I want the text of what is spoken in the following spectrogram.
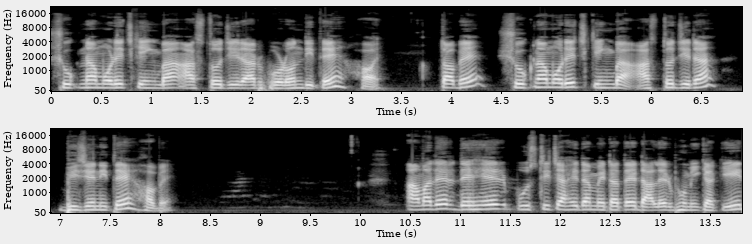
শুকনা মরিচ কিংবা আস্ত জিরার পোড়ন দিতে হয়। তবে শুকনা মরিচ কিংবা আস্ত জিরা ভিজে নিতে হবে। আমাদের দেহের পুষ্টি চাহিদা মেটাতে ডালের ভূমিকা কি?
